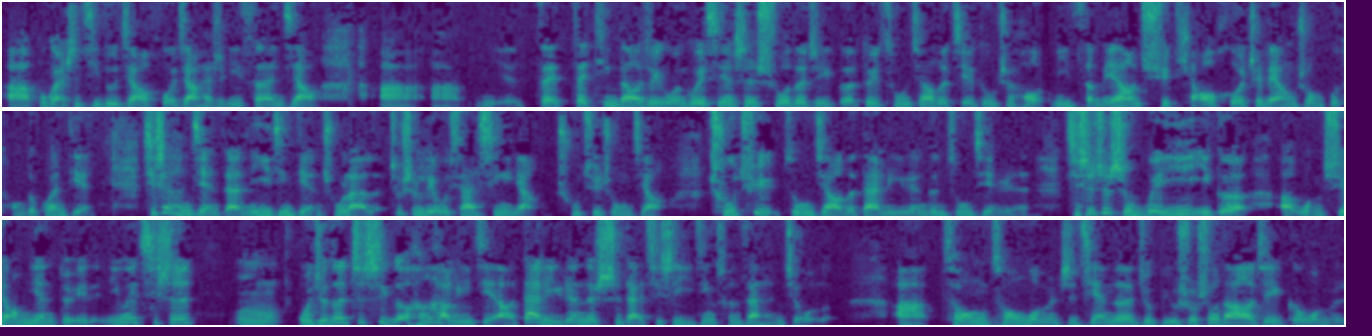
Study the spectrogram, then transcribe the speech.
啊，不管是基督教、佛教还是伊斯兰教，啊啊，你在在听到这个文贵先生说的这个对宗教的解读之后，你怎么样去调和这两种不同的观点？其实很简单，你已经点出来了，就是留下信仰，除去宗教，除去宗教的代理人跟中介人。其实这是唯一一个啊，我们需要面对的，因为其实。嗯，我觉得这是一个很好理解啊。代理人的时代其实已经存在很久了啊。从从我们之前的，就比如说说到这个，我们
